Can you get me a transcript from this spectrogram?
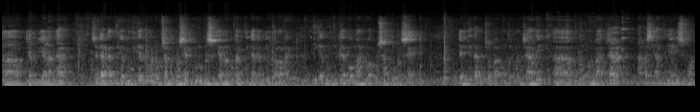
uh, yang dia langgar sedangkan 33,21 persen guru bersedia melakukan tindakan intoleran 33,21 persen jadi kita mencoba untuk mencari, uh, untuk membaca apa sih artinya ini semua,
